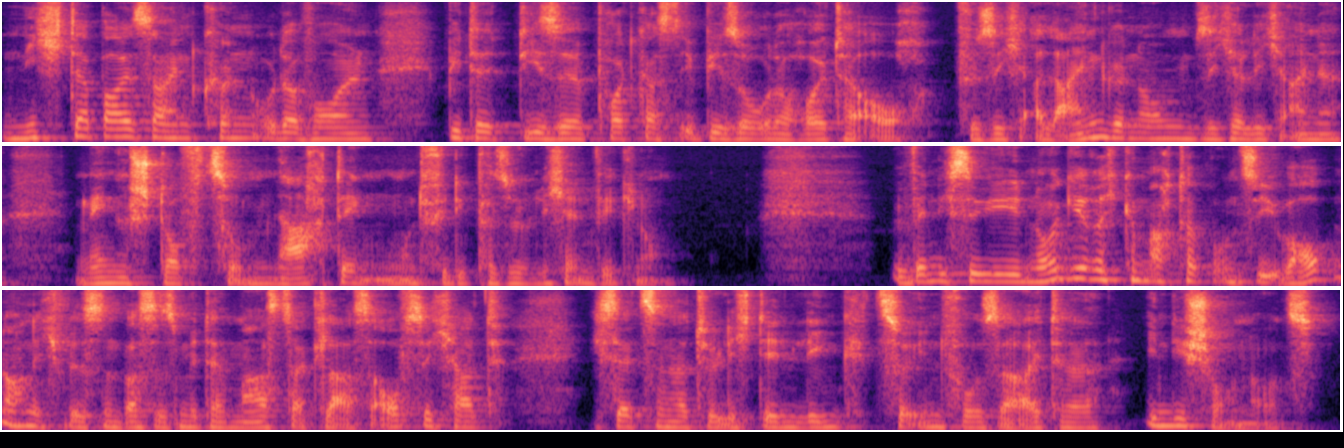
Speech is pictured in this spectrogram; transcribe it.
nicht dabei sein können oder wollen, bietet diese Podcast-Episode heute auch für sich allein genommen sicherlich eine Menge Stoff zum Nachdenken und für die persönliche Entwicklung. Wenn ich Sie neugierig gemacht habe und Sie überhaupt noch nicht wissen, was es mit der Masterclass auf sich hat, ich setze natürlich den Link zur Infoseite in die Show Notes.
